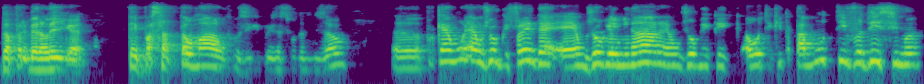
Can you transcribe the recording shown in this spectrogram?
da Primeira Liga tem passado tão mal com as equipas da segunda divisão, uh, porque é um, é um jogo diferente, é, é, um jogo eliminar, é um jogo em que a outra equipa está motivadíssima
